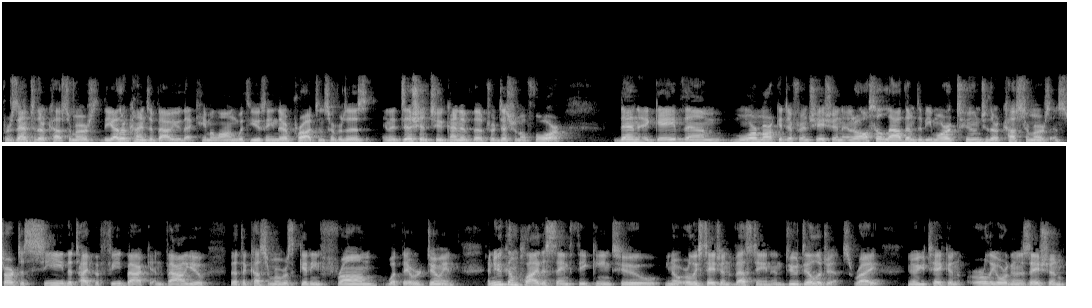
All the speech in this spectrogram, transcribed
present to their customers the other kinds of value that came along with using their products and services in addition to kind of the traditional four then it gave them more market differentiation and it also allowed them to be more attuned to their customers and start to see the type of feedback and value that the customer was getting from what they were doing. And you can apply the same thinking to, you know, early stage investing and due diligence, right? You know, you take an early organization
